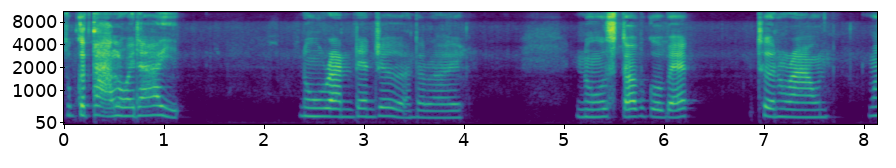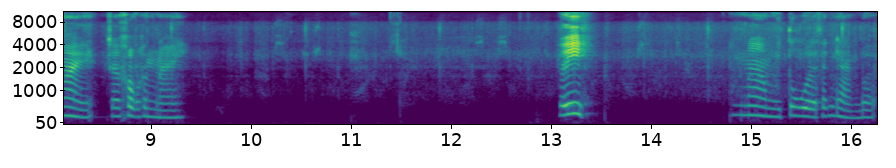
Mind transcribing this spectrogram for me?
ตุ๊กตาลอยได้ no run danger อันตราย no stop go back turn around ไม่ฉันเข้าข้างใน เฮ้ย ข้างหน้ามีตู้อะไรสักอย่างด้วย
